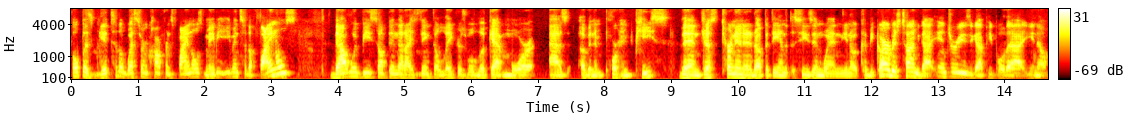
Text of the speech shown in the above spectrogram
help us get to the Western Conference Finals, maybe even to the finals, that would be something that I think the Lakers will look at more as of an important piece than just turning it up at the end of the season when, you know, it could be garbage time, you got injuries, you got people that, you know,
